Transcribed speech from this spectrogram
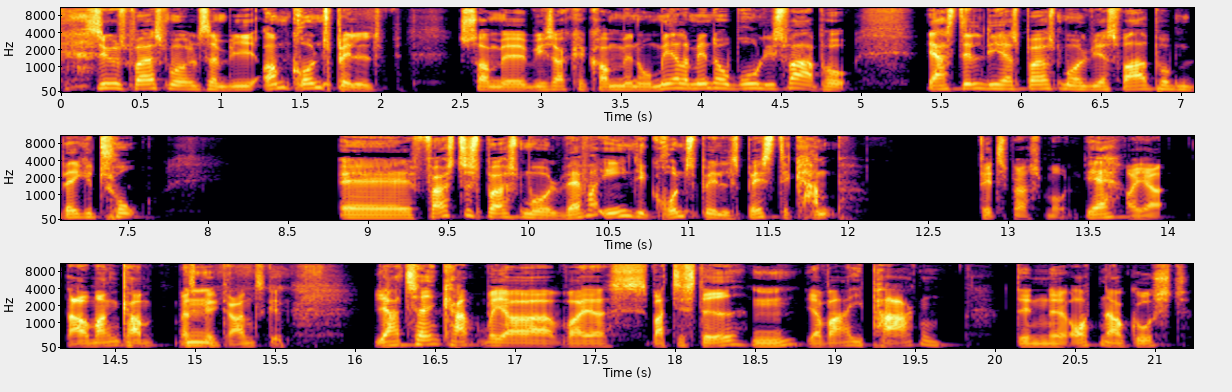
syv spørgsmål, som vi om grundspillet, som uh, vi så kan komme med nogle mere eller mindre ubrugelige svar på. Jeg har stillet de her spørgsmål, vi har svaret på dem begge to. Uh, første spørgsmål, hvad var egentlig grundspillets bedste kamp? Fedt spørgsmål. Ja. Og jeg, der er jo mange kampe, man skal mm. grænske. Jeg har taget en kamp, hvor jeg, hvor jeg var til stede. Mm. Jeg var i parken den 8. august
